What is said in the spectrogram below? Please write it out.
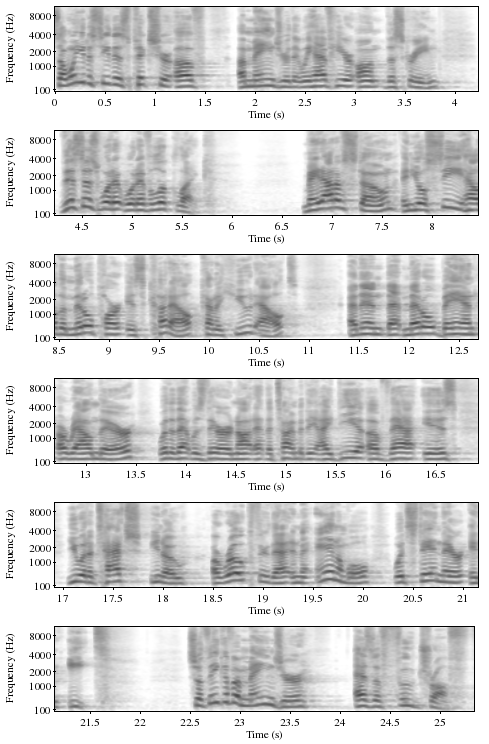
So I want you to see this picture of a manger that we have here on the screen. This is what it would have looked like. made out of stone, and you'll see how the middle part is cut out, kind of hewed out. And then that metal band around there, whether that was there or not at the time, but the idea of that is you would attach, you know, a rope through that, and the animal would stand there and eat. So think of a manger as a food trough.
